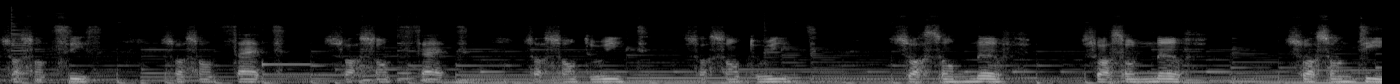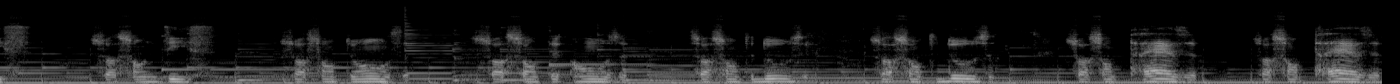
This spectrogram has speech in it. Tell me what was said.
soixante-six, soixante-sept, soixante-sept, soixante-huit, soixante-huit, soixante-neuf, soixante-neuf, soixante-dix, soixante-dix, soixante-onze, soixante-onze, soixante-douze, soixante-douze, soixante-treize, soixante-treize,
